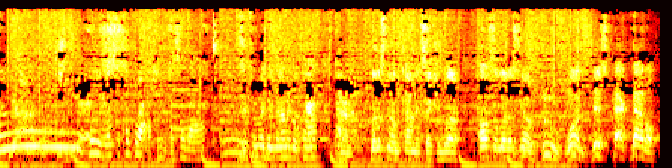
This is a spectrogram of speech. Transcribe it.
Ooh, GX. ooh, look at the flashiness of that. Is it from a canonical pack? I don't know. Let us know in the comment section below. Also, let us know who won this pack battle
